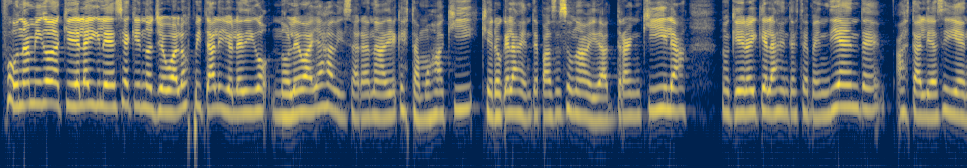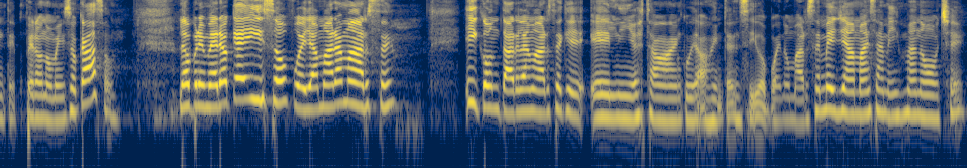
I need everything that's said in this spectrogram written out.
fue un amigo de aquí de la iglesia quien nos llevó al hospital y yo le digo, no le vayas a avisar a nadie que estamos aquí, quiero que la gente pase su Navidad tranquila, no quiero que la gente esté pendiente hasta el día siguiente, pero no me hizo caso. Lo primero que hizo fue llamar a Marce y contarle a Marce que el niño estaba en cuidados intensivos. Bueno, Marce me llama esa misma noche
